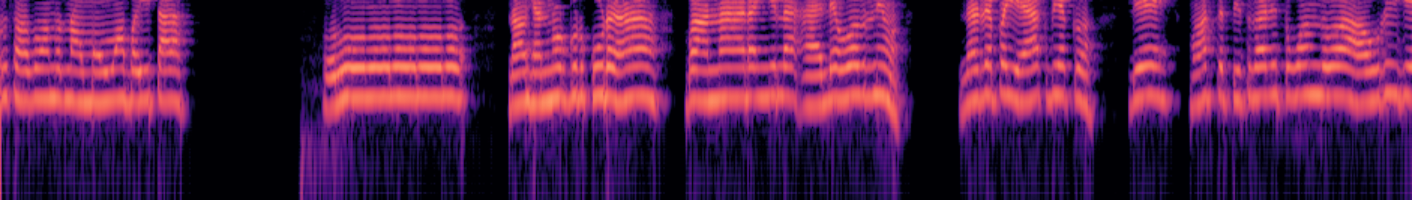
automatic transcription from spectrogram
ಸಾದು ಸಾದು ಅಂದ್ರೆ ನಮ್ಮ ಅವ್ವ ಬೈತಾಳ ನಾವು ಹೆಣ್ಣು ಹುಡುಗರು ಕೂಡ ಬಣ್ಣ ಅಲ್ಲೇ ಹೋಗ್ರಿ ನೀವು. ನಡ್ರಪ್ಪ ಯಾಕೆ ಬೇಕು? ಲೇ, ಮತ್ತೆ ಪಿತ್ಗಾಡಿ ತಗೊಂಡು ಅವರಿಗೆ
